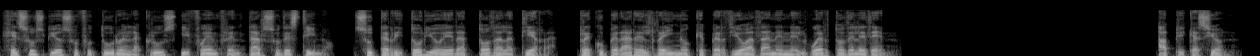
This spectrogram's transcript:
Jesús vio su futuro en la cruz y fue a enfrentar su destino. Su territorio era toda la tierra recuperar el reino que perdió Adán en el huerto del Edén. Aplicación.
